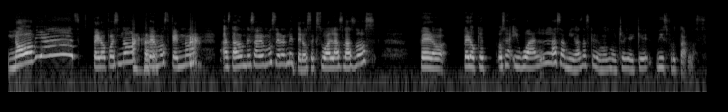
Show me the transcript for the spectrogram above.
novias. Pero pues no, vemos que no. Hasta donde sabemos eran heterosexuales las dos. Pero, pero que o sea, igual las amigas las queremos mucho y hay que disfrutarlas.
